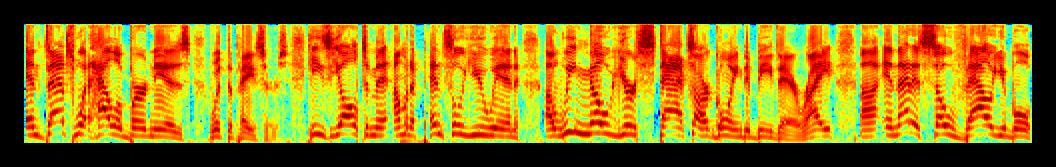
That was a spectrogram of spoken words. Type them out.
And that's what Haliburton is with the Pacers. He's the ultimate, I'm going to pencil you in. Uh, we know your stats are going to be there, right? Uh, and that is so valuable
